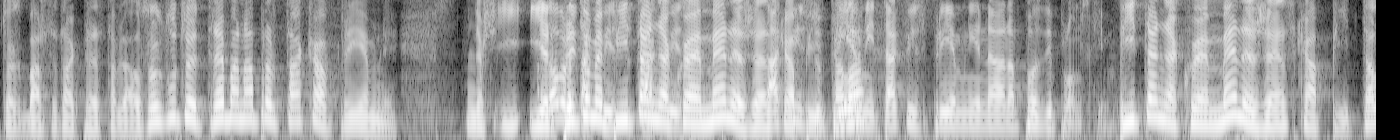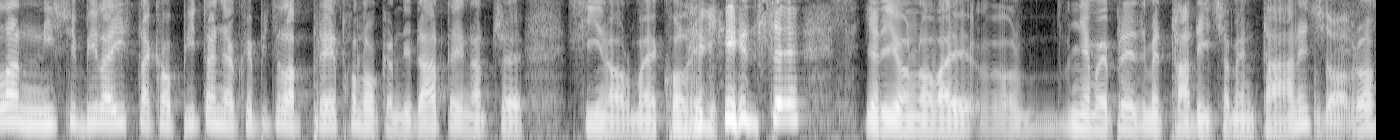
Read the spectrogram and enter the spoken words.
to je bar se tako predstavlja. U svakom slučaju treba napraviti takav prijemni. Znaš, i, jer Dobro, pri tome takvi su- pitanja takvi su- koja je mene ženska Takvi su pitala... prijemni, takvi su prijemni na, na postdiplomskim. Pitanja koje je mene ženska pitala nisu bila ista kao pitanja koje je pitala prethodnog kandidata, inače sina od moje kolegice, jer je on, ovaj, njemu je prezime Tadića Mentanić. Dobro.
